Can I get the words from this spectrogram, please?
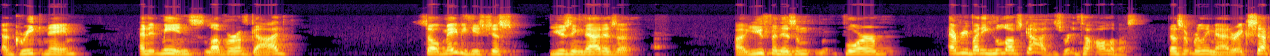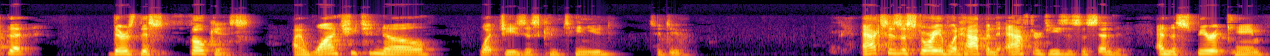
a Greek name and it means lover of God. So maybe he's just using that as a, a euphemism for everybody who loves God. It's written to all of us. Doesn't really matter, except that there's this focus. I want you to know what Jesus continued to do. Acts is a story of what happened after Jesus ascended and the Spirit came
